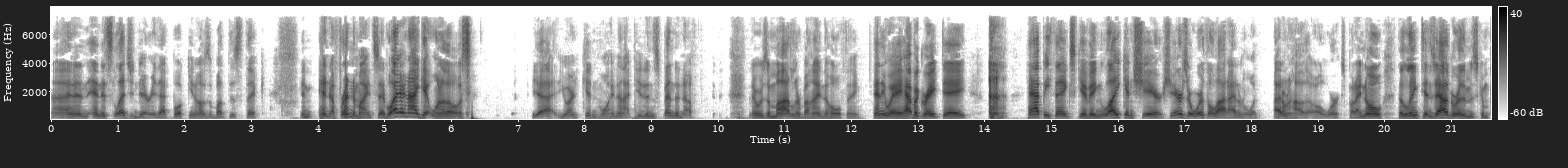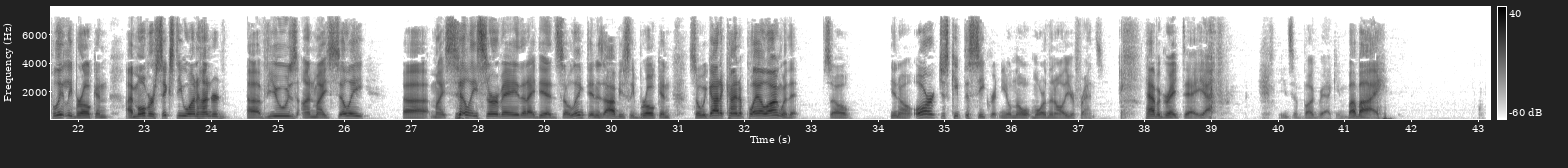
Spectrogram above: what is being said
Uh, and, and it's legendary. That book, you know, is about this thick. And, and a friend of mine said, why didn't I get one of those? yeah, you aren't kidding. Why not? You didn't spend enough. There was a modeler behind the whole thing. Anyway, have a great day. Happy Thanksgiving. Like and share. Shares are worth a lot. I don't know what I don't know how that all works, but I know the LinkedIn's algorithm is completely broken. I'm over 6,100 uh, views on my silly uh, my silly survey that I did. So LinkedIn is obviously broken. So we got to kind of play along with it. So, you know, or just keep the secret and you'll know more than all your friends. Have a great day. Yeah. Needs a bug vacuum. Bye bye.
